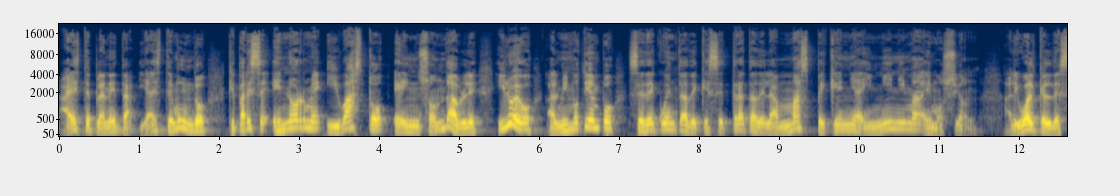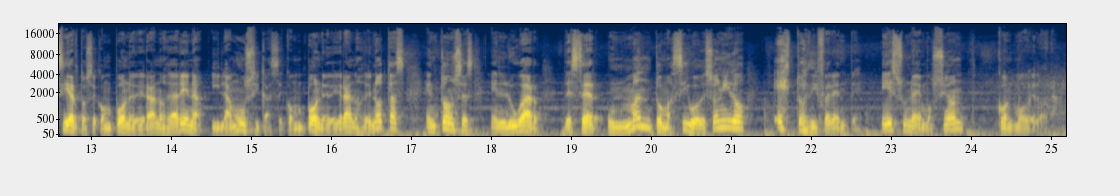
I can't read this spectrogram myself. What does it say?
a este planeta y a este mundo que parece enorme y vasto e insondable y luego, al mismo tiempo, se dé cuenta de que se trata de la más pequeña y mínima emoción. Al igual que el desierto se compone de granos de arena y la música se compone de granos de notas, entonces, en lugar de ser un manto masivo de sonido, esto es diferente, es una emoción conmovedora.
